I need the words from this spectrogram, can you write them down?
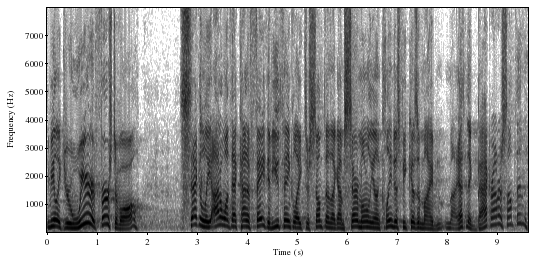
You mean like you're weird, first of all. Secondly, I don't want that kind of faith. If you think like there's something like I'm ceremonially unclean just because of my, my ethnic background or something,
